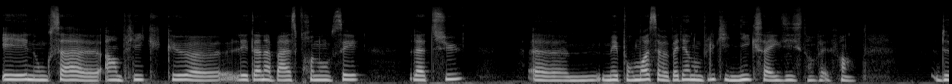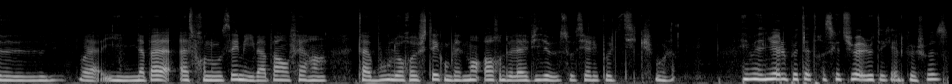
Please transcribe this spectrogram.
Et donc ça implique que l'État n'a pas à se prononcer là-dessus. Mais pour moi, ça ne veut pas dire non plus qu'il nie que ça existe. Enfin, il n'a pas à se prononcer, mais il va pas en faire un tabou, le rejeter complètement hors de la vie sociale et politique. Voilà. Emmanuel, peut-être, est-ce que tu veux ajouter quelque chose?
